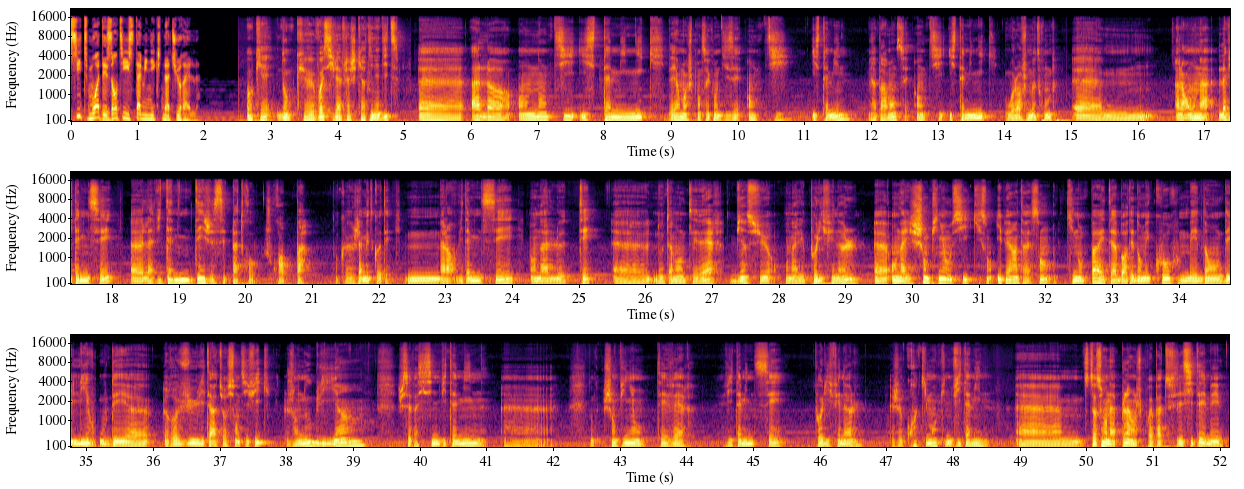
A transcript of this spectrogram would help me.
Cite-moi des antihistaminiques naturels. Ok, donc euh, voici la flashcard inédite. Euh, alors, en antihistaminique, d'ailleurs moi je pensais qu'on disait antihistamine, mais apparemment c'est antihistaminique, ou alors je me trompe. Euh, alors on a la vitamine C, la vitamine D je sais pas trop, je crois pas, donc je la mets de côté. Hum, alors vitamine C, on a le thé, notamment le thé vert, bien sûr on a les polyphénols, euh, on a les champignons aussi qui sont hyper intéressants, qui n'ont pas été abordés dans mes cours, mais dans des livres ou des euh, revues littérature scientifique. J'en oublie un, je sais pas si c'est une vitamine. Euh, donc champignons, thé vert, vitamine C, polyphénol. Je crois qu'il manque une vitamine. de toute façon, on a plein, je pourrais pas tous les citer, mais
